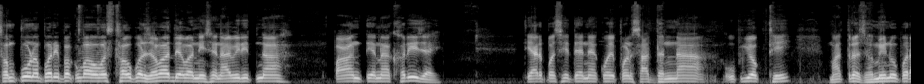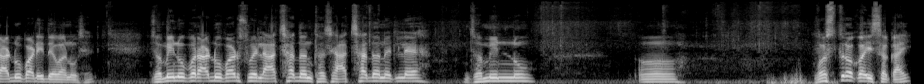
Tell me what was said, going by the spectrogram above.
સંપૂર્ણ પરિપક્વ અવસ્થા ઉપર જવા દેવાની છે અને આવી રીતના પાન તેના ખરી જાય. ત્યાર પછી તેને કોઈ પણ સાધનના ઉપયોગથી માત્ર જમીન ઉપર આડું પાડી દેવાનું છે. જમીન ઉપર આડું પાડશું એટલે આચ્છાદન થશે. આચ્છાદન એટલે જમીનનું વસ્ત્ર કહી શકાય.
